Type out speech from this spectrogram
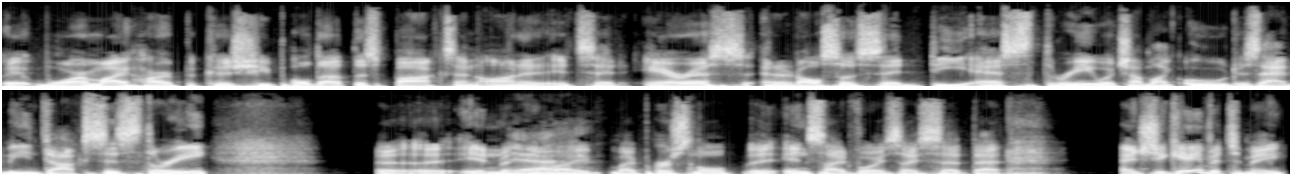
it warmed my heart because she pulled out this box, and on it it said Arris, and it also said DS3, which I'm like, "Ooh, does that mean DOCSIS 3?" uh, in, Yeah. in my, my personal uh, inside voice, I said that. And she gave it to me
